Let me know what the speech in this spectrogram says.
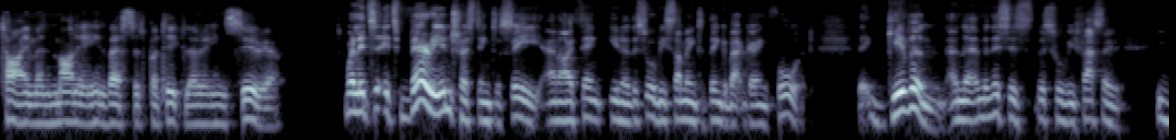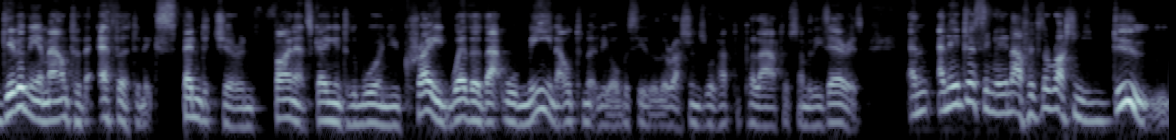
time and money invested, particularly in Syria. Well, it's it's very interesting to see, and I think you know this will be something to think about going forward. That given, and I mean this is this will be fascinating. Given the amount of effort and expenditure and finance going into the war in Ukraine, whether that will mean ultimately, obviously, that the Russians will have to pull out of some of these areas, and and interestingly enough, if the Russians do,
